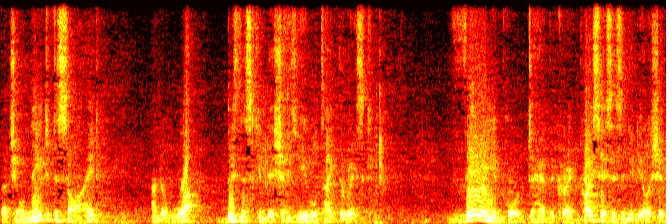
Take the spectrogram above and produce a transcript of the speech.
but you'll need to decide under what business conditions you will take the risk very important to have the correct processes in your dealership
